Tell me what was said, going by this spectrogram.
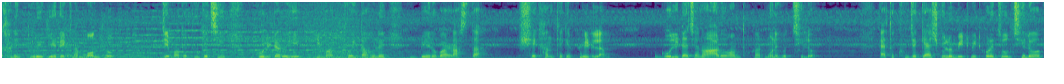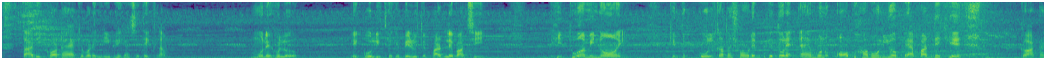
খানিক দূরে গিয়ে দেখলাম বন্ধ। যে পথে ঢুকেছি, গলিটার ওই একটি মাত্রই তাহলে বেরোবার রাস্তা। সেখান থেকে ফিরলাম। গলিটা যেন আরও অন্ধকার মনে হচ্ছিল। এতক্ষণ যে গ্যাসগুলো মিটমিট করে জ্বলছিল, তারই কটা একেবারে নিভে গেছে দেখলাম। মনে হলো, এ গলি থেকে বেরোতে পারলে বাঁচি। ভীতু আমি নয় কিন্তু কলকাতা শহরের ভেতরে এমন অভাবনীয় ব্যাপার দেখে গাটা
